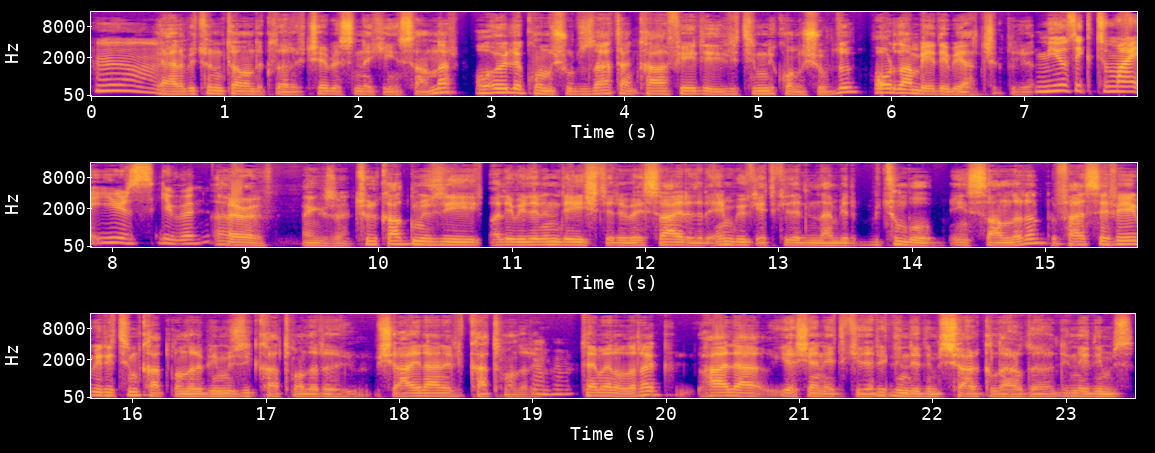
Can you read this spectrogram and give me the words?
Hmm. Yani bütün tanıdıkları, çevresindeki insanlar o öyle konuşurdu. Zaten kafiyeli, ritimli konuşurdu. Oradan bir edebiyat çıktı diyor. Music to my ears gibi. Evet. Ne güzel. Türk halk müziği, Alevilerin değişleri vesaireleri en büyük etkilerinden biri. Bütün bu insanların felsefeye bir ritim katmaları, bir müzik katmaları, şairanelik katmaları. Hı hı. Temel olarak hala yaşayan etkileri dinlediğimiz şarkılarda, dinlediğimiz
